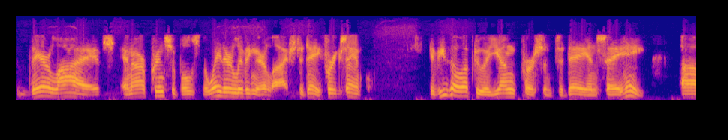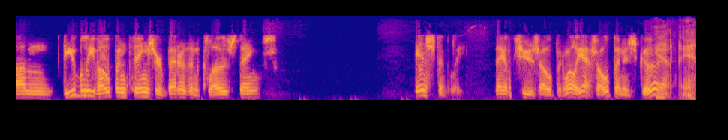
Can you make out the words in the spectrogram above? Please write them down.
their lives and our principles, the way they're living their lives today. For example, if you go up to a young person today and say, hey, um, do you believe open things are better than closed things? Instantly, they'll choose open. Well, yes, open is good. Yeah, yeah.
